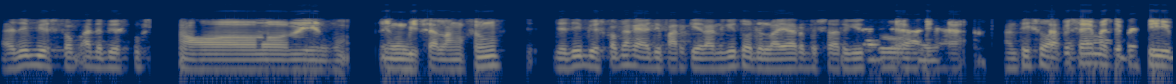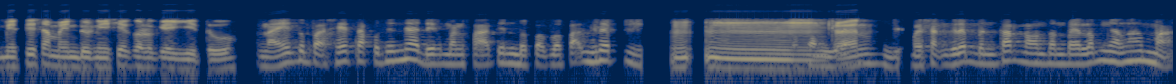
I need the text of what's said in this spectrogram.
Jadi bioskop ada bioskop. Oh, yang yang bisa langsung. Jadi bioskopnya kayak di parkiran gitu, ada layar besar gitu. Ya, ya. Nanti Tapi suaranya. saya masih pesimis sih sama Indonesia kalau kayak gitu. Nah itu Pak, saya takutnya ini ada yang manfaatin bapak-bapak Grab nih. Mm-mm, Bukan kan? Pesan Grab bentar nonton filmnya lama.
